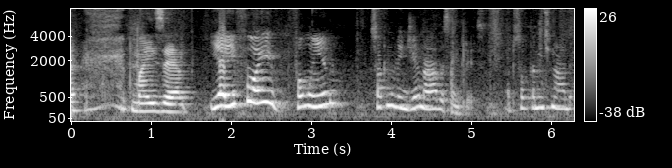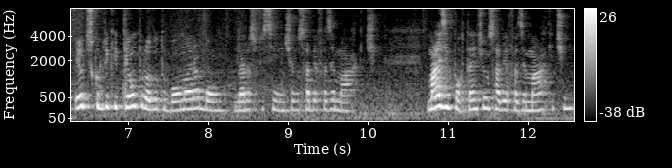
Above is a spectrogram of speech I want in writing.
Mas é. E aí foi, fomos indo, só que não vendia nada essa empresa. Absolutamente nada. Eu descobri que ter um produto bom não era bom, não era suficiente, eu não sabia fazer marketing. Mais importante, eu não sabia fazer marketing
